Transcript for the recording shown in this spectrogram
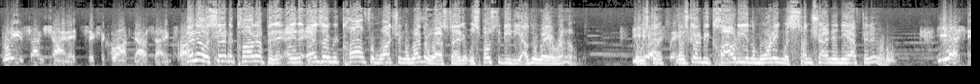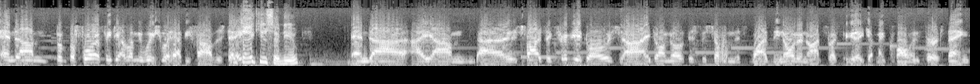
brilliant sunshine at 6 o'clock. Now it's 9 o'clock. I know it's starting to cloud up, and, and as I recall from watching the weather last night, it was supposed to be the other way around. It was, Yes, gonna, it was going to be cloudy in the morning with sunshine in the afternoon. Yes, and um, but before I forget, let me wish you a happy Father's Day. Well, thank you, same to you. And uh, I, um, uh, as far as the trivia goes, uh, I don't know if this is something that's widely known or not, so I figured I'd get my call in first thing.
